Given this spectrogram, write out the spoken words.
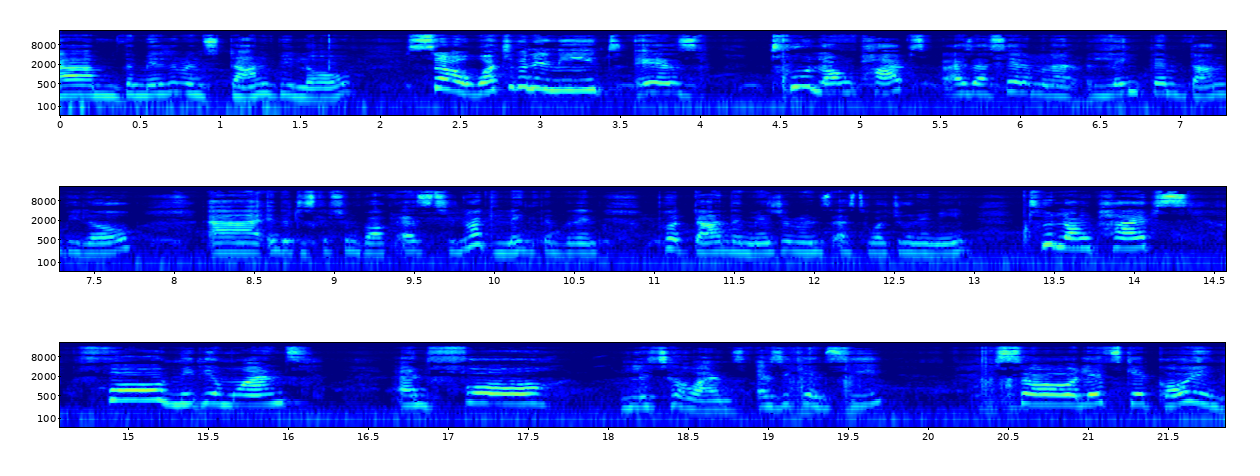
um, the measurements down below. So what you're gonna need is two long pipes. As I said, I'm gonna link them down below uh, in the description box as to not link them, but then put down the measurements as to what you're gonna need. Two long pipes, four medium ones, and four little ones, as you can see. So let's get going.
